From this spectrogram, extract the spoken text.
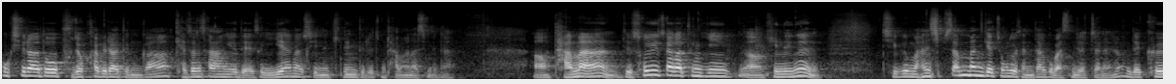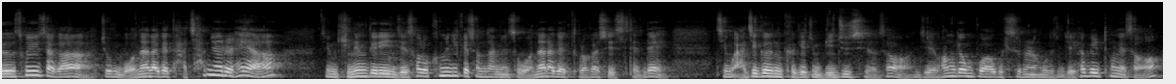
혹시라도 부적합이라든가 개선 사항에 대해서 이해할 수 있는 기능들을 좀 담아놨습니다. 어, 다만 소유자 같은 기, 어, 기능은 지금 한 13만 개 정도 된다고 말씀드렸잖아요. 근데 그 소유자가 좀 원활하게 다 참여를 해야 지금 기능들이 이제 서로 커뮤니케이션 하면서 원활하게 돌아갈 수 있을 텐데 지금 아직은 그게 좀 미주시여서 이제 환경부하고 기술원하고 이제 협의를 통해서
